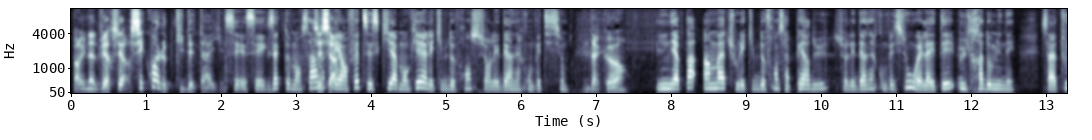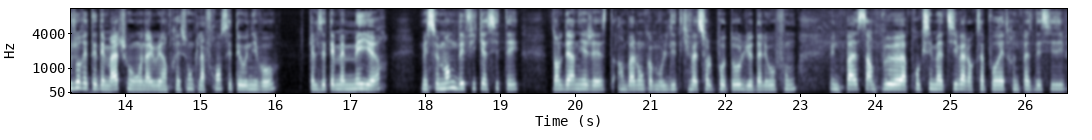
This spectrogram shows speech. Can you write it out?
par une adversaire. C'est quoi le petit détail? C'est exactement ça. ça. Et en fait, c'est ce qui a manqué à l'équipe de France sur les dernières compétitions. D'accord il n'y a pas un match où l'équipe de France a perdu sur les dernières compétitions où elle a été ultra dominée. Ça a toujours été des matchs où on a eu l'impression que la France était au niveau, qu'elles étaient même meilleures, mais ce manque d'efficacité dans le dernier geste, un ballon comme vous le dites qui va sur le poteau au lieu d'aller au fond, une passe un peu approximative alors que ça pourrait être une passe décisive.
